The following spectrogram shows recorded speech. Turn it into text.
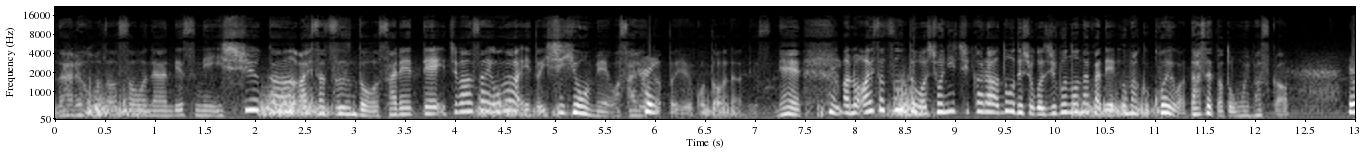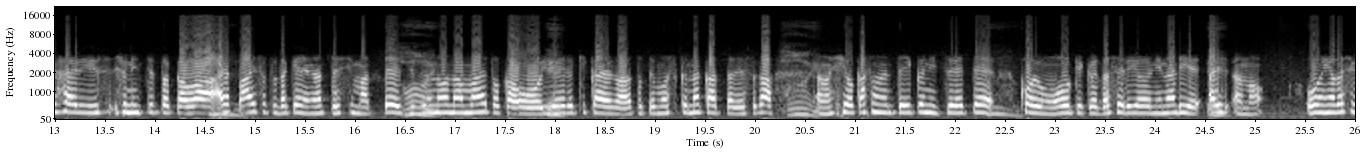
なるほど、そうなんですね。一週間挨拶運動をされて、一番最後が、えっと、意思表明をされはいたということなんですね。はいあの、挨拶運動は初日からどうでしょうか？自分の中でうまく声は出せたと思いますか？やはり初日とかは、うんやっぱ挨拶だけになってしまって、い自分の名前とかを言える機会がとても少なかったですが、はいあの日を重ねていくにつれてうん、声も大きく出せるようになり、あいあの応援よろしくお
